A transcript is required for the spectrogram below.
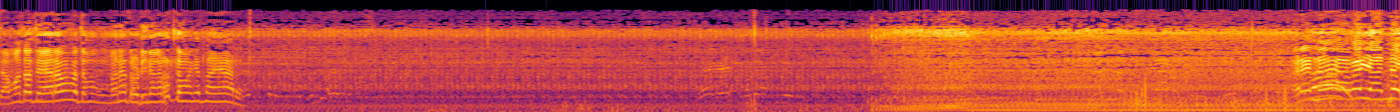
जमा तो दे रहा हूँ मैंने थोड़ी ना करा दमा कितना यार। अरे ना भाई आने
